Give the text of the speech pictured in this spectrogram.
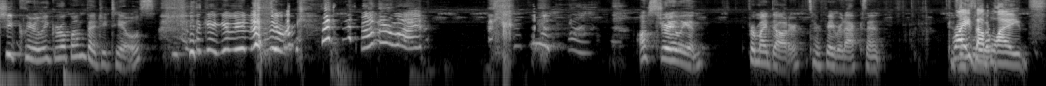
She clearly grew up on Veggie Tales. Okay, give me another one. another one. Australian for my daughter. It's her favorite accent. 'Cause up, Razor blue. blades.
